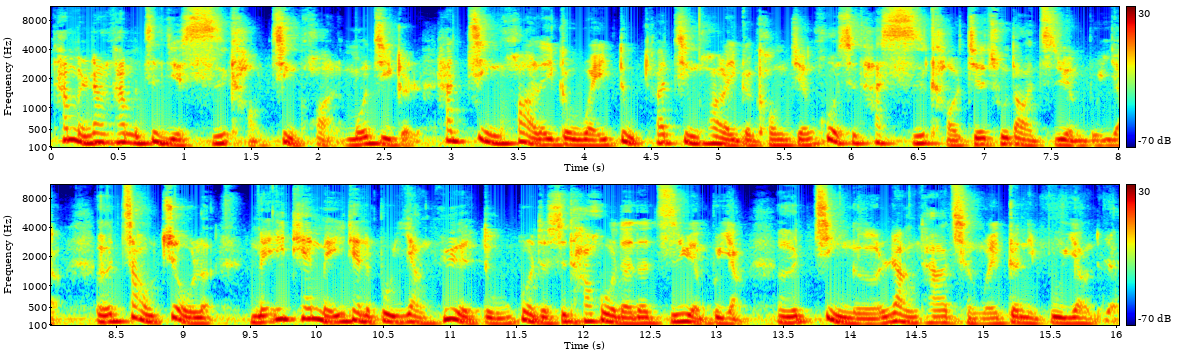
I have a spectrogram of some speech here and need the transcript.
他们让他们自己的思考进化了。某几个人，他进化了一个维度，他进化了一个空间，或是他思考接触到的资源不一样，而造就了每一天每一天的不一样。阅读或者是他获得的资源不一样，而进而让他成为跟你不一样的人。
